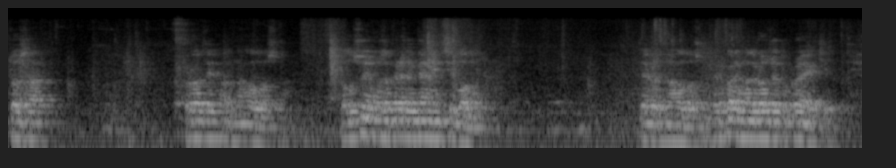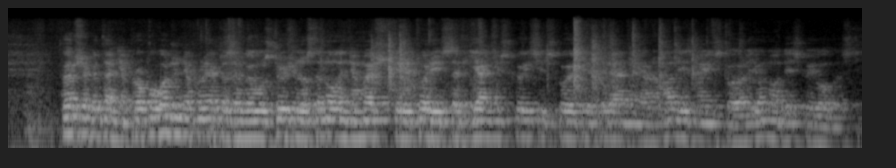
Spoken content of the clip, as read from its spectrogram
Хто за? Проти? Одноголосно. Голосуємо за порядок денний в цілому. Теж одноголосно. Переходимо до розгляду проєктів. Перше питання про погодження проєкту землеустрою щодо встановлення меж території Саф'янівської сільської територіальної громади Ізмаїльського району Одеської області.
